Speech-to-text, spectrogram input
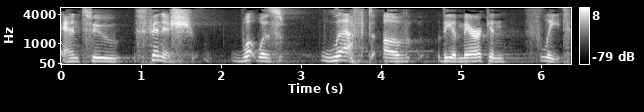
and to finish what was left of the American fleet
